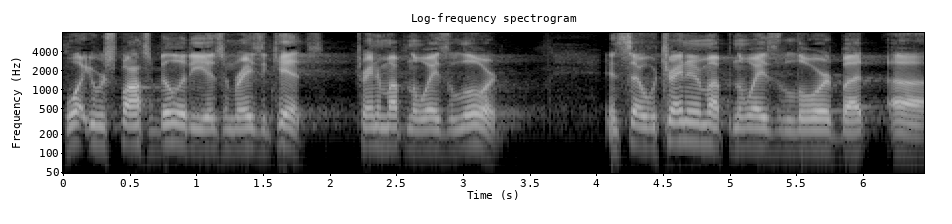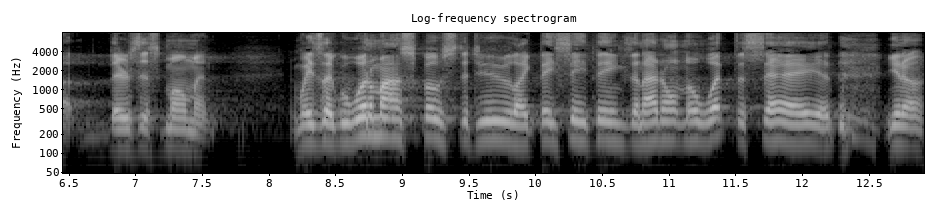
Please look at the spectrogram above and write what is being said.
what your responsibility is in raising kids. Train them up in the ways of the Lord. And so we're training them up in the ways of the Lord, but uh, there's this moment. And Wade's like, well, what am I supposed to do? Like, they say things, and I don't know what to say. And, you know,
